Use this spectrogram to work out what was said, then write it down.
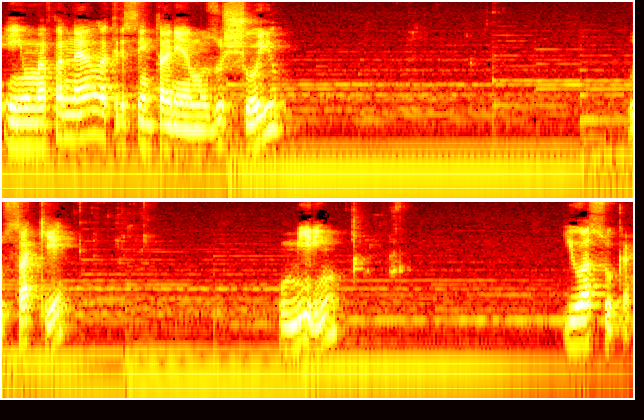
Em uma panela acrescentaremos o shoyu, o saquê, o mirim e o açúcar,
